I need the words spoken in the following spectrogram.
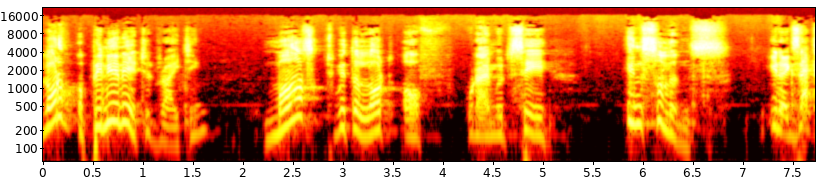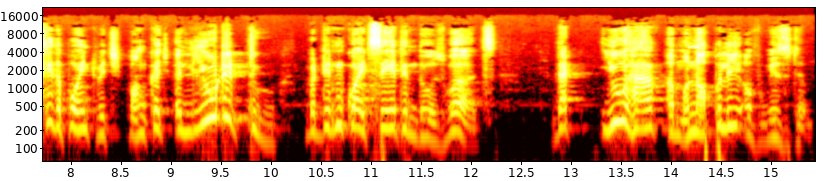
A lot of opinionated writing, masked with a lot of what I would say insolence. You know, exactly the point which Pankaj alluded to, but didn't quite say it in those words. That you have a monopoly of wisdom.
